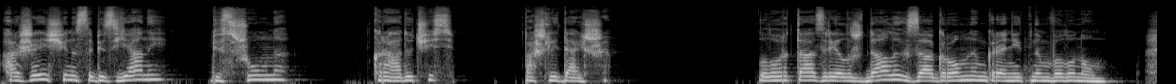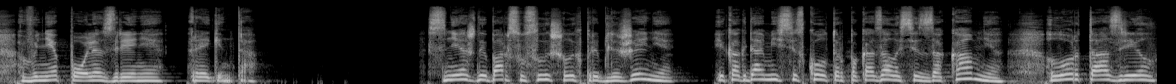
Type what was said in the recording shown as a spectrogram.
А женщина с обезьяной, бесшумно, крадучись, пошли дальше. Лорд Азриэл ждал их за огромным гранитным валуном, вне поля зрения регента. Снежный барс услышал их приближение и когда миссис Колтер показалась из-за камня, лорд Азриэл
